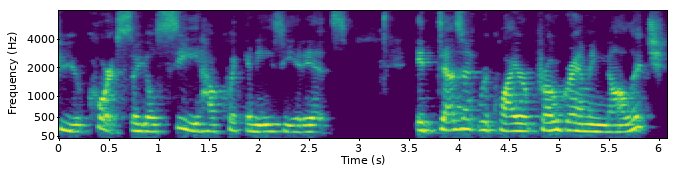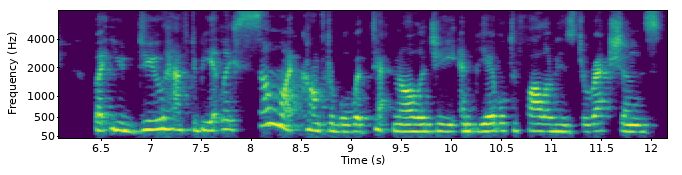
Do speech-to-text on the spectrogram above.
to your course. So you'll see how quick and easy it is. It doesn't require programming knowledge, but you do have to be at least somewhat comfortable with technology and be able to follow his directions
